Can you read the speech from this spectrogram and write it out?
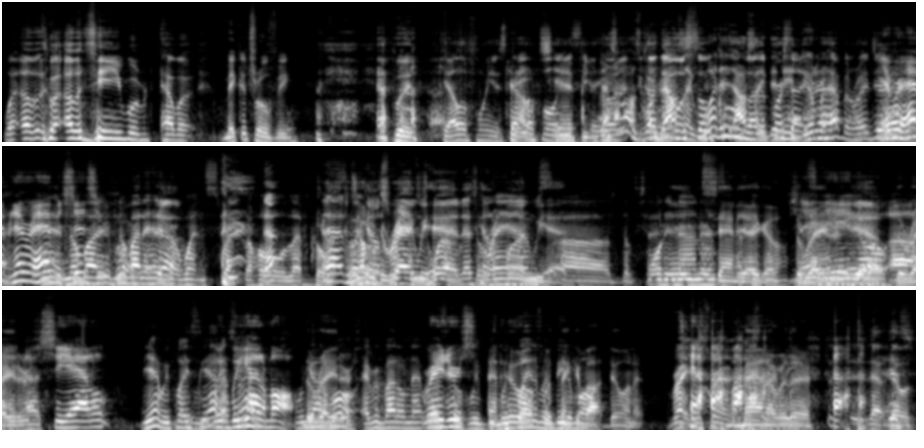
What other, what other team would have a make a trophy and put California State California champion? State. That's what I was Because wondering. that was was like, so what is- cool. I was like, like, the first time do ever that? happened, right, Jerry? Never happened. Never happened since nobody, before. nobody had Yeah. ever went and swept the whole That- left coast. That's what kind of of the swag Rams we as well. had. That's the kind of fun Rams, we had. uh, the 49ers, San Diego, the San Raiders, Diego, uh, the Raiders. uh, Seattle. Yeah, we played Seattle. We- that's we right. got 'em all. We The got 'em all. Raiders. Everybody on that West Raiders. Coast, we, and we who else would think about doing it? Right, that's right. The man over there. that, that was,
